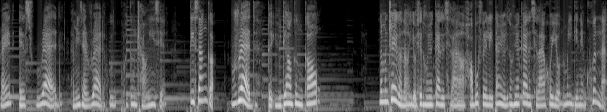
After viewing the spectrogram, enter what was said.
，right？is red，很明显，red 会会更长一些。第三个，red 的语调更高。那么这个呢，有些同学 get 起来啊，毫不费力，但是有些同学 get 起来会有那么一点点困难。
